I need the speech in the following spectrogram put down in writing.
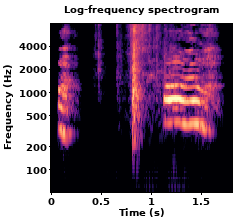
아, 아, 매워.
